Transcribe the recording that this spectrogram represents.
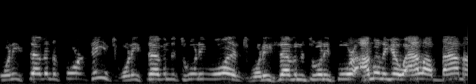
27 to 14, 27 to 21, 27 to 24. I'm going to go Alabama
